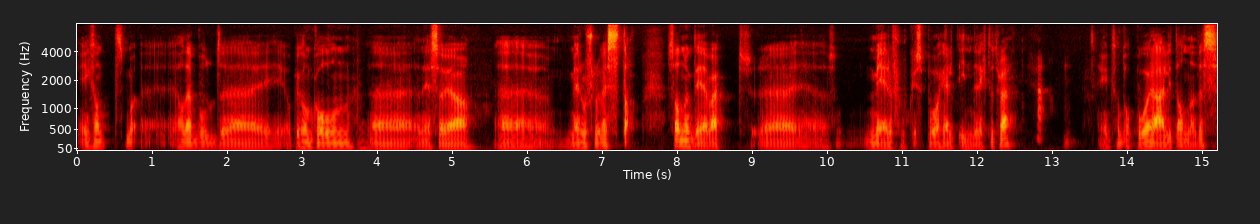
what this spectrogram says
Ikke sant. Hadde jeg bodd uh, oppe i Holmkollen, uh, Nesøya, uh, mer Oslo vest, da, så hadde nok det vært uh, mer fokus på helt indirekte, tror jeg. Ja. Oppegård er litt annerledes.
